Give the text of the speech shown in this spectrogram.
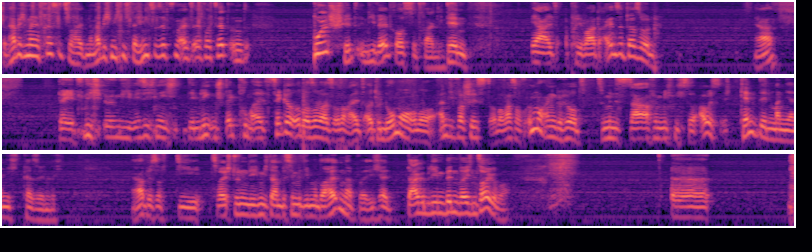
Dann habe ich meine Fresse zu halten. Dann habe ich mich nicht dahin zu setzen als FAZ und Bullshit in die Welt rauszutragen. Denn er als private Einzelperson, ja, der jetzt nicht irgendwie, weiß ich nicht, dem linken Spektrum als Zecke oder sowas oder als Autonomer oder Antifaschist oder was auch immer angehört. Zumindest sah er für mich nicht so aus. Ich kenne den Mann ja nicht persönlich. Ja, bis auf die zwei Stunden, die ich mich da ein bisschen mit ihm unterhalten habe, weil ich halt da geblieben bin, weil ich ein Zeuge war. Äh.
